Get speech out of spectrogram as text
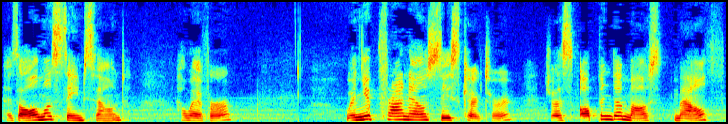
has almost same sound. However, when you pronounce this character, just open the mouth, mouth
